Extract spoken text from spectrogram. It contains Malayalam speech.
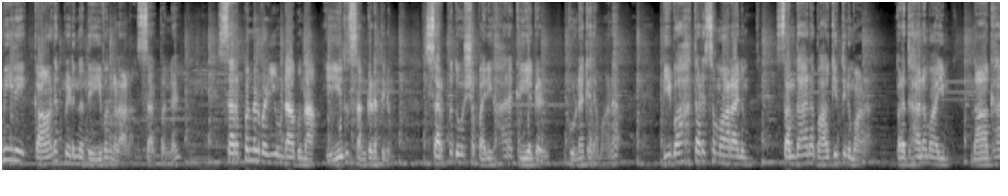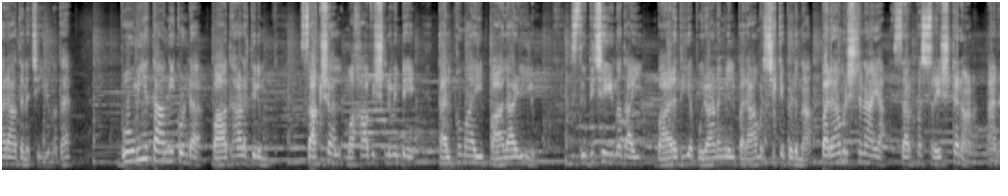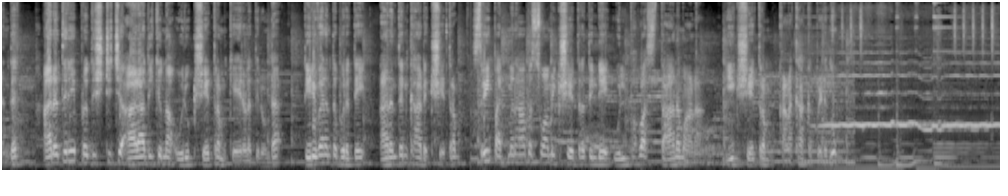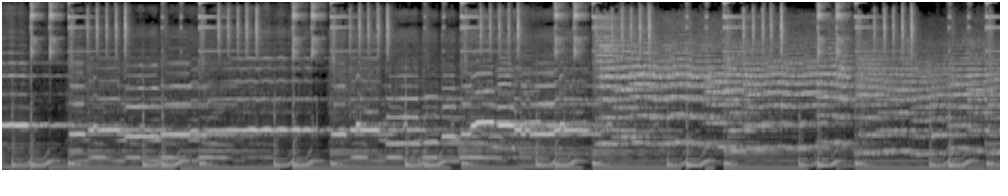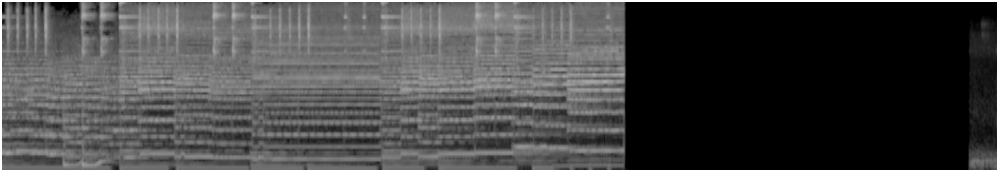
ഭൂമിയിലെ കാണപ്പെടുന്ന ദൈവങ്ങളാണ് സർപ്പങ്ങൾ. സർപ്പങ്ങൾ വഴി ഉണ്ടാകുന്ന ഏതു സങ്കടത്തിനും സർപ്പദോഷ പരിഹാര ക്രിയകൾ ഗുണകരമാണ്. വിവാഹ തടസ്സം മാറാനും സന്താന ഭാഗ്യത്തിനുമാണ് പ്രധാനമായും നാഗാരാധന ചെയ്യുന്നത്. ഭൂമിയെ താങ്ങിക്കൊണ്ട് പാതാളത്തിലും സാക്ഷാൽ മഹാവിഷ്ണുവിന്റെ തൽഫമായി പാലാഴിയിലും സ്ഥിതി ചെയ്യുന്നതായി ഭാരതീയ പുരാണങ്ങളിൽ പരാമർശിക്കപ്പെടുന്ന പരാമൃഷ്ടനായ സർപ്പശ്രേഷ്ഠനാണ് അനന്തൻ അനന്തനെ പ്രതിഷ്ഠിച്ച് ആരാധിക്കുന്ന ഒരു ക്ഷേത്രം കേരളത്തിലുണ്ട്. തിരുവനന്തപുരത്തെ അനന്തൻകാട് ക്ഷേത്രം ശ്രീ പത്മനാഭസ്വാമി ക്ഷേത്രത്തിന്റെ ഉത്ഭവ സ്ഥാനമാണ് ഈ ക്ഷേത്രം കണക്കാക്കപ്പെടുന്നു.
